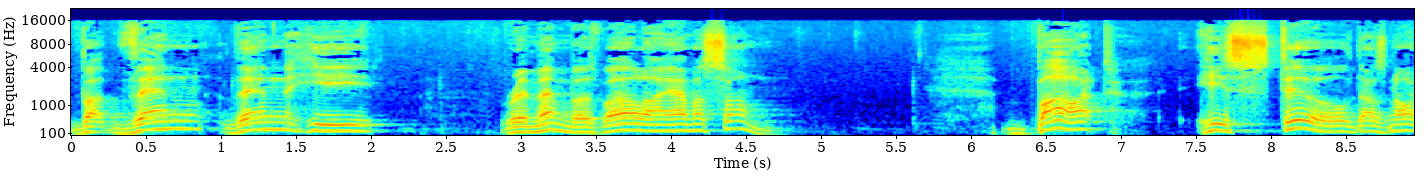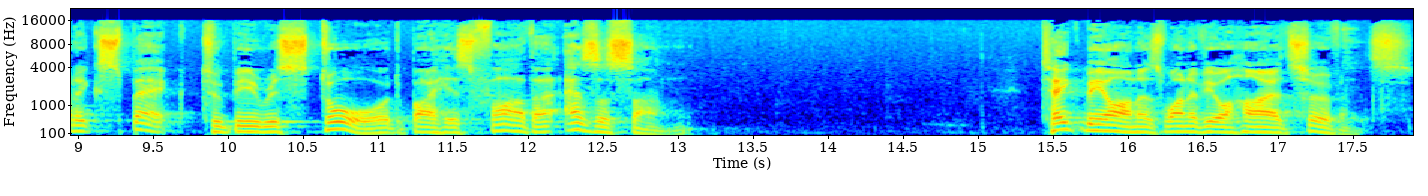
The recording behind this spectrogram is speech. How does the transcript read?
But then, then he remembers, well, I am a son. But he still does not expect to be restored by his father as a son. Take me on as one of your hired servants.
